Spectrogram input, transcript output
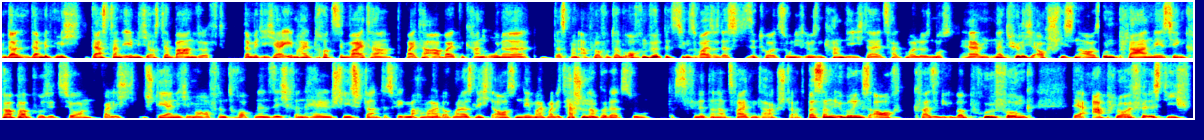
und dann, damit mich das dann eben nicht aus der Bahn wirft, damit ich ja eben halt trotzdem weiter, weiter arbeiten kann, ohne dass mein Ablauf unterbrochen wird, beziehungsweise dass ich die Situation nicht lösen kann, die ich da jetzt halt mal lösen muss. Ähm, natürlich auch Schießen aus unplanmäßigen Körperpositionen, weil ich stehe ja nicht immer auf einem trockenen, sicheren, hellen Schießstand. Deswegen machen wir halt auch mal das Licht aus und nehmen halt mal die Taschenlampe dazu. Das findet dann am zweiten Tag statt. Was dann übrigens auch quasi die Überprüfung der Abläufe ist, die ich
